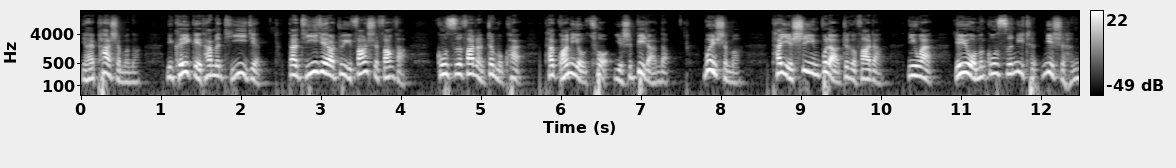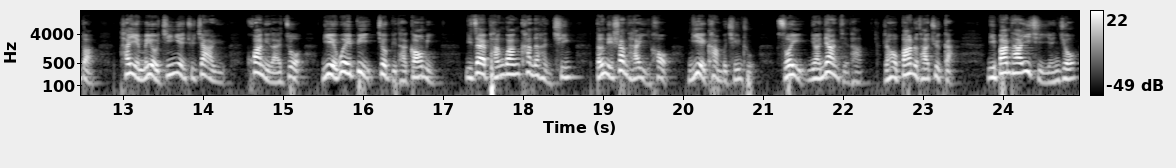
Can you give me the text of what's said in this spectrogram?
你还怕什么呢？你可以给他们提意见，但提意见要注意方式方法。公司发展这么快，他管理有错也是必然的。为什么？他也适应不了这个发展。另外，由于我们公司历程历史很短，他也没有经验去驾驭。换你来做，你也未必就比他高明。你在旁观看得很清，等你上台以后，你也看不清楚。所以你要谅解他，然后帮助他去改。你帮他一起研究，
